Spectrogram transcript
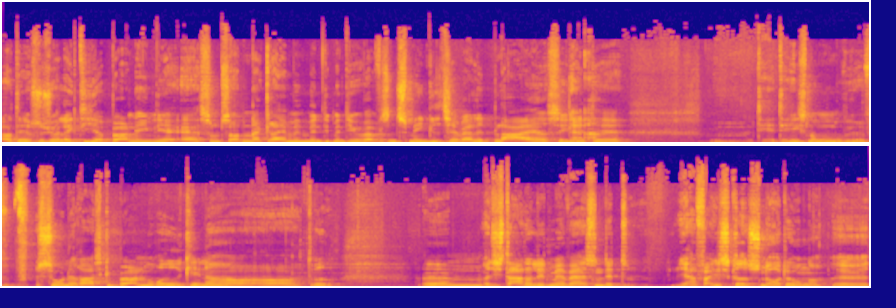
og det, jeg synes jo heller ikke, de her børn egentlig er, er som sådan er grimme, men de, men de er jo i hvert fald sådan sminket til at være lidt blege og se Ja. lidt... Øh, det, det er ikke sådan nogle øh, sunde, raske børn med røde kinder og, og du ved... Øhm, Og de starter lidt med at være sådan lidt... Jeg har faktisk skrevet snotteunger. Øh,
